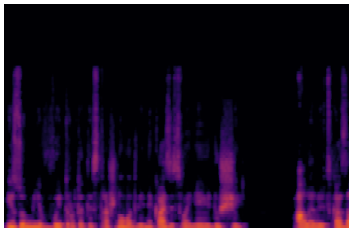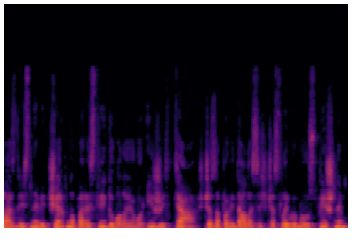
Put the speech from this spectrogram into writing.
і зумів витруїти страшного двійника зі своєї душі. Але людська заздрість невідчепно переслідувала його і життя, що заповідалося щасливим і успішним,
